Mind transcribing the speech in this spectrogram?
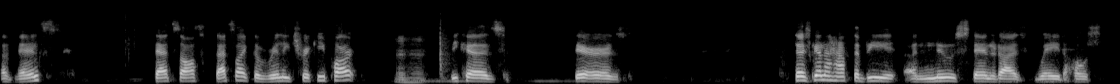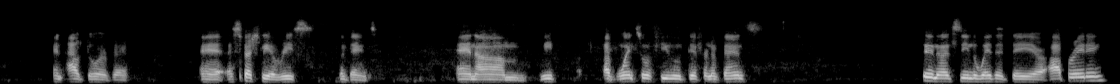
events, that's also that's like the really tricky part mm-hmm. because there's there's gonna have to be a new standardized way to host an outdoor event, especially a race event. And um, we I've went to a few different events. You know, I've seen the way that they are operating,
